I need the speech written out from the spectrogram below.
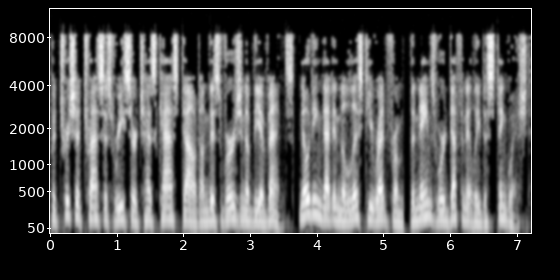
Patricia Trass's research has cast doubt on this version of the events, noting that in the list he read from, the names were definitely distinguished.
